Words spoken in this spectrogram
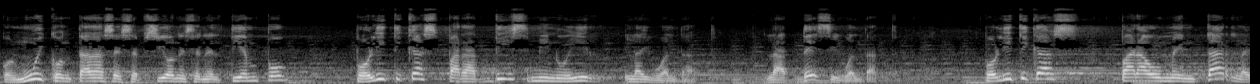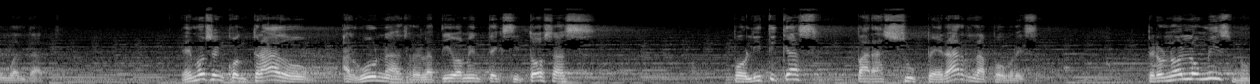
con muy contadas excepciones en el tiempo, políticas para disminuir la igualdad, la desigualdad. Políticas para aumentar la igualdad. Hemos encontrado algunas relativamente exitosas políticas para superar la pobreza, pero no es lo mismo.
